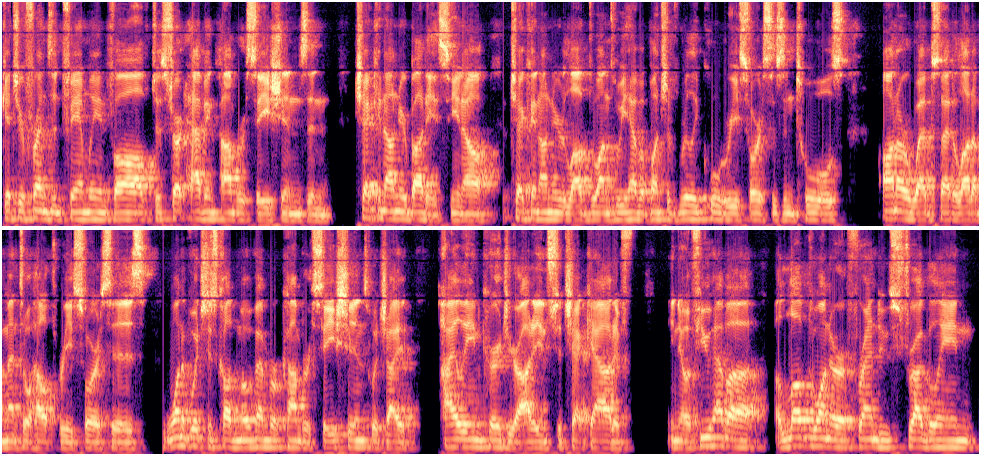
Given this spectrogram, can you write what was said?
Get your friends and family involved. Just start having conversations and check in on your buddies. You know, check in on your loved ones. We have a bunch of really cool resources and tools on our website, a lot of mental health resources, one of which is called Movember Conversations, which I highly encourage your audience to check out. If you know, if you have a, a loved one or a friend who's struggling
